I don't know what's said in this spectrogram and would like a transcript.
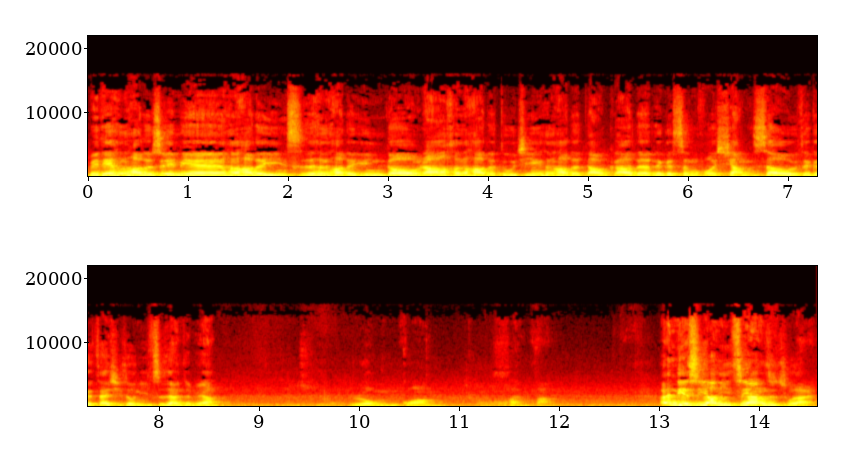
每天很好的睡眠、很好的饮食、很好的运动，然后很好的读经、很好的祷告的那个生活，享受这个在其中，你自然怎么样？容光焕发。恩典是要你这样子出来，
